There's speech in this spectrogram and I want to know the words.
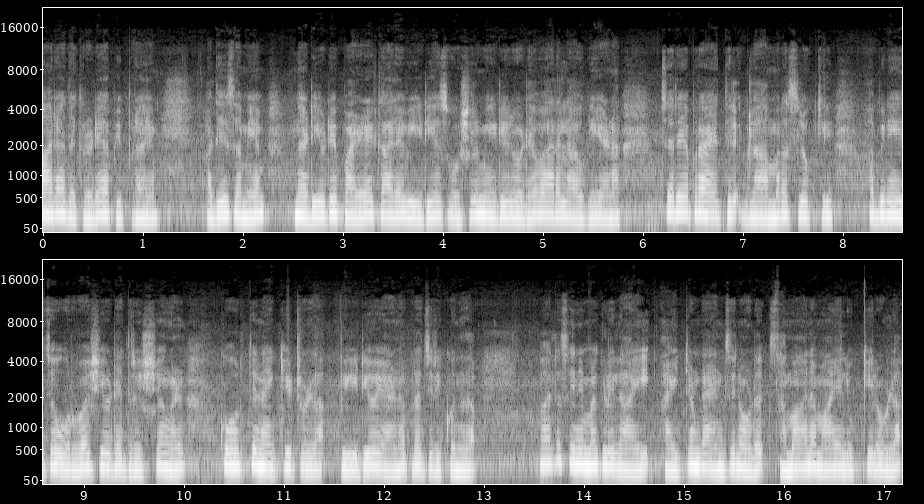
ആരാധകരുടെ അഭിപ്രായം. അതേസമയം നടിയുടെ പഴയകാല വീഡിയോ സോഷ്യൽ മീഡിയയിലൂടെ വൈറലാവുകയാണ്. ചെറിയ പ്രായത്തിൽ ഗ്ലാമറസ് ലുക്കിൽ അഭിനയിച്ച ഉർവശിയുടെ ദൃശ്യങ്ങൾ കോർത്തിണക്കിയിട്ടുള്ള വീഡിയോയാണ് പ്രചരിക്കുന്നത്. പല സിനിമകളിലായി ഐറ്റം ഡാൻസിനോട് സമാനമായ ലുക്കിലുള്ള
